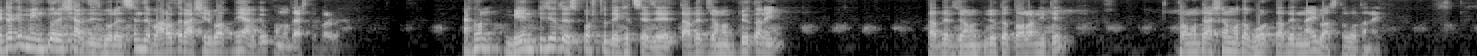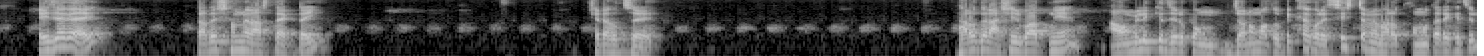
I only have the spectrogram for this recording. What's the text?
এটাকে মিন করে সার্জিস বলেছেন যে ভারতের আশীর্বাদ নিয়ে আর কেউ ক্ষমতা আসতে পারবে না। এখন বিএনপি যেহেতু স্পষ্ট দেখেছে যে তাদের জনপ্রিয়তা নেই, তাদের জনপ্রিয়তা তলানিতে ক্ষমতা আসার মতো ভোট তাদের নাই, বাস্তবতা নাই। এই জায়গায় তাদের সামনে রাস্তা একটাই, সেটা হচ্ছে ভারতের আশীর্বাদ নিয়ে আওয়ামী লীগকে যেরকম জনমত উপেক্ষা করে সিস্টেমে ভারত ক্ষমতা রেখেছিল,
